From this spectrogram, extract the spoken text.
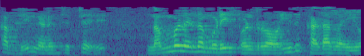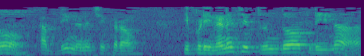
அப்படின்னு நினைச்சிட்டு நம்ம என்ன முடிவு பண்றோம்? இது கடமையோ? அப்படின்னு நினைச்சுக்கிறோம். இப்படி நினைச்சிட்டு இருந்தோம் அப்படின்னா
